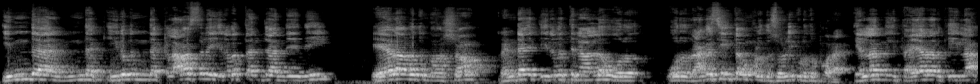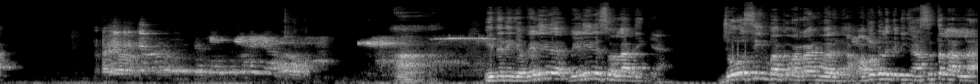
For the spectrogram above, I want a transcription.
இந்த இந்த இரு இந்த கிளாஸ்ல இருபத்தஞ்சாம் தேதி ஏழாவது மாசம் ரெண்டாயிரத்தி இருபத்தி நாலுல ஒரு ஒரு ரகசியத்தை உங்களுக்கு சொல்லி கொடுக்க போறேன். எல்லாம் நீங்க தயாரா இருக்கீங்களா? ஆ. இதை நீங்க வெளியில வெளியில சொல்லாதீங்க. ஜோசியம் பார்க்க வர்றாங்க பாருங்க. அவங்களுக்கு நீங்க அசத்தலாம் இல்ல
